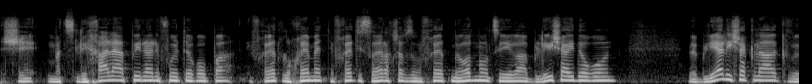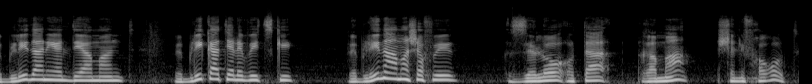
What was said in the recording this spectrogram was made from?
שמצליחה להפיל לאליפויות אירופה, נבחרת לוחמת, נבחרת ישראל עכשיו זו נבחרת מאוד מאוד צעירה, בלי שי דורון, ובלי אלישע קלארק, ובלי דניאל דיאמנט, ובלי קטיה לויצקי, ובלי נעמה שפיר, זה לא אותה רמה של נבחרות.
